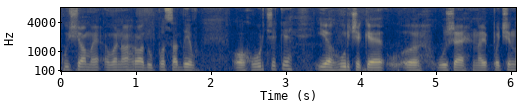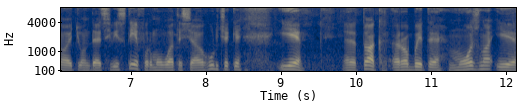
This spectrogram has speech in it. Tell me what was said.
кущами винограду посадив огурчики, і огурчики вже починають он де цвісти, формуватися огурчики. І е, так робити можна. І,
